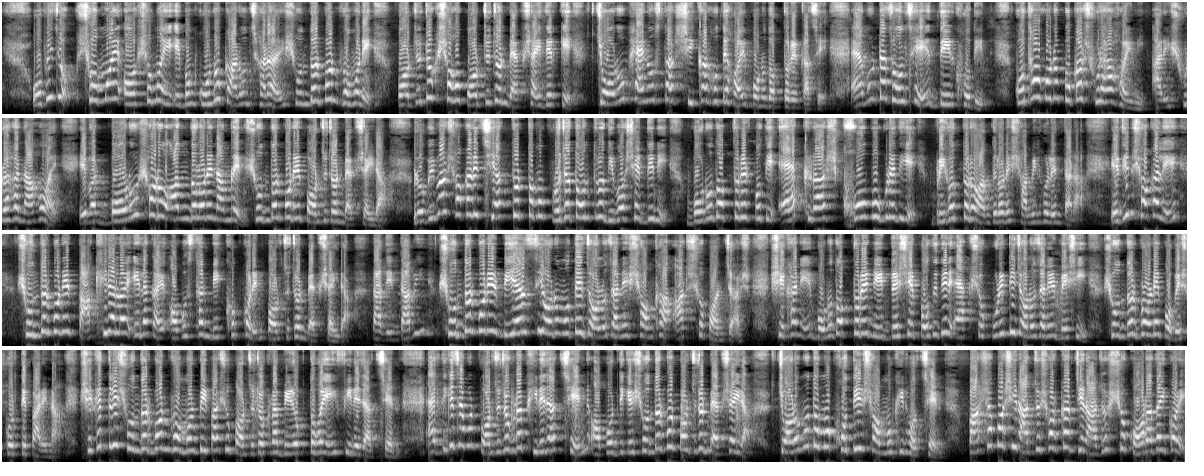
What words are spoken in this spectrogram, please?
অভিযোগ, সময় অসময়ে এবং কোনো কারণ ছাড়াই সুন্দরবন ভ্রমণে পর্যটক সহ পর্যটন ব্যবসায়ীদেরকে চরম হেনস্থার শিকার হতে হয় বন দপ্তরের কাছে। এমনটা চলছে দীর্ঘদিন। কোথাও কোনো প্রকার সুরাহা হয়নি। আর এই সুরাহা না হওয়ায় এবার বড় সড়ো আন্দোলনে নামলেন সুন্দরবনের পর্যটন ব্যবসায়ীরা। রবিবার সকালে ছিয়াত্তরতম প্রজাতন্ত্র দিবসের দিনই বন দপ্তরের প্রতি এক রাশ ক্ষোভ উগড়ে দিয়ে বৃহত্তর আন্দোলনে সামিল হলেন তারা। এদিন সকালে সুন্দরবনের পাখিরালয় এলাকায় অবস্থান বিক্ষোভ করেন পর্যটন ব্যবসায়ীরা। তাদের দাবি, সুন্দরবনের বিএলসি অনুমতি জলযানের সংখ্যা আটশো পঞ্চাশ। সেখানে বন দপ্তরের নির্দেশে প্রতিদিন একশো কুড়িটি জলযানের বেশি সুন্দরবনে প্রবেশ করতে পারে না। সেক্ষেত্রে সুন্দরবন ভ্রমণ পিপাসু পর্যটকরা বিরক্ত হয়েই ফিরে যাচ্ছেন। একদিকে যেমন পর্যটকরা ফিরে যাচ্ছেন, অপরদিকে সুন্দরবন পর্যটন ব্যবসায়ীরা চরমতম ক্ষতির সম্মুখীন হচ্ছেন। পাশাপাশি রাজ্য সরকার যে রাজস্ব কর আদায় করে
